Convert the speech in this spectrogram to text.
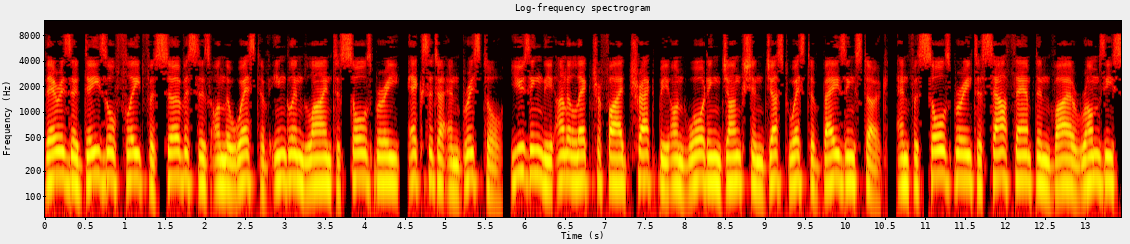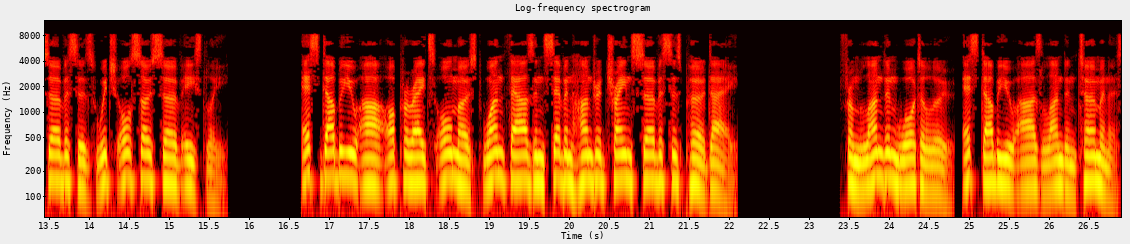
There is a diesel fleet for services on the West of England line to Salisbury, Exeter and Bristol, using the unelectrified track beyond Worting Junction just west of Basingstoke, and for Salisbury to Southampton via Romsey services which also serve Eastleigh. SWR operates almost 1,700 train services per day. From London Waterloo, SWR's London terminus,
